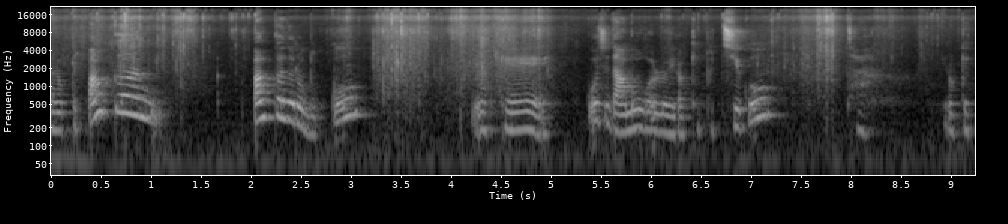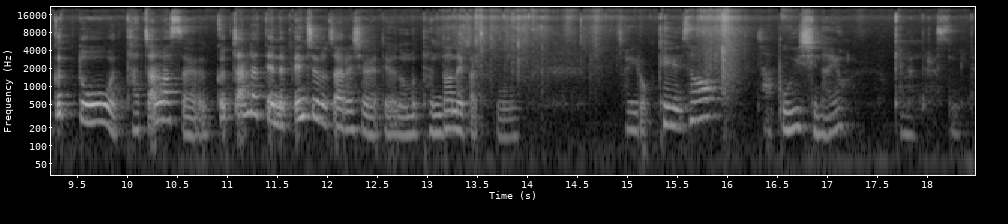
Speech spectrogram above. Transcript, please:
이렇게 빵끈 빵끈으로 묶고 이렇게 꽂이 남은 걸로 이렇게 붙이고 자 이렇게 끝도 다 잘랐어요. 끝 잘랄 때는 벤치로 자르셔야 돼요. 너무 단단해가지고 자 이렇게 해서 자 보이시나요? 이렇게 만들었습니다.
